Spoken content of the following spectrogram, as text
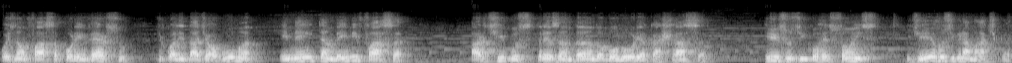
pois não faça, porém, verso de qualidade alguma e nem também me faça artigos três andando a bolor e a cachaça, risos de incorreções e de erros de gramática.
